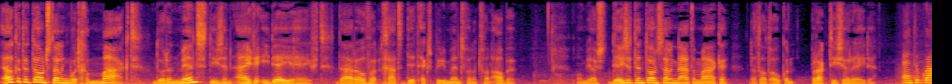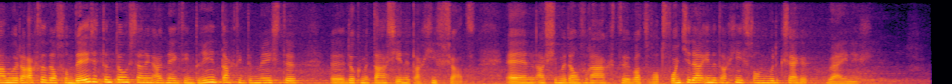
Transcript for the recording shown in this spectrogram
Elke tentoonstelling wordt gemaakt door een mens die zijn eigen ideeën heeft. Daarover gaat dit experiment van het Van Abbe. Om juist deze tentoonstelling na te maken, dat had ook een praktische reden. En toen kwamen we erachter dat van deze tentoonstelling uit 1983 de meeste uh, documentatie in het archief zat. En als je me dan vraagt uh, wat, wat vond je daar in het archief, dan moet ik zeggen weinig.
